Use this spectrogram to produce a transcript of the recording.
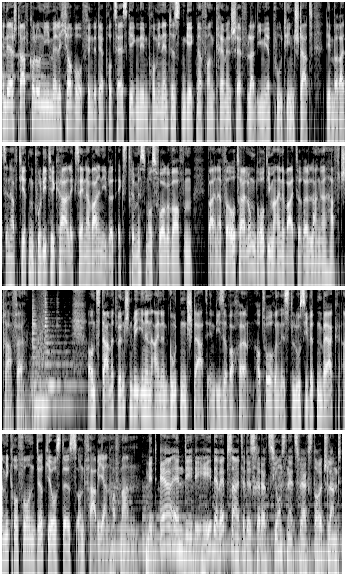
In der Strafkolonie Melechowo findet der Prozess gegen den prominentesten Gegner von Kreml-Chef Wladimir Putin statt. Dem bereits inhaftierten Politiker Alexei Nawalny wird Extremismus vorgeworfen. Bei einer Verurteilung droht ihm eine weitere lange Haftstrafe. Und damit wünschen wir Ihnen einen guten Start in diese Woche. Autorin ist Lucy Wittenberg, am Mikrofon Dirk Jostes und Fabian Hoffmann. Mit rnd.de, der Webseite des Redaktionsnetzwerks Deutschland,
